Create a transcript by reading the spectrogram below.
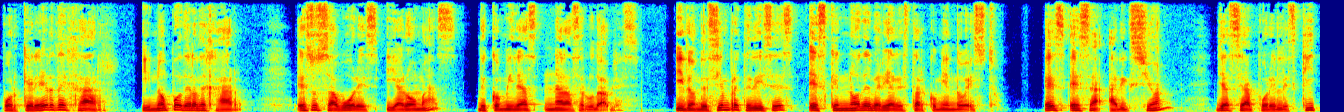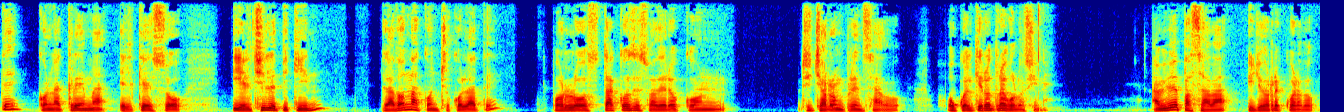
por querer dejar y no poder dejar esos sabores y aromas de comidas nada saludables. Y donde siempre te dices es que no debería de estar comiendo esto. Es esa adicción, ya sea por el esquite con la crema, el queso y el chile piquín, la dona con chocolate, por los tacos de suadero con chicharrón prensado o cualquier otra golosina. A mí me pasaba, y yo recuerdo,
